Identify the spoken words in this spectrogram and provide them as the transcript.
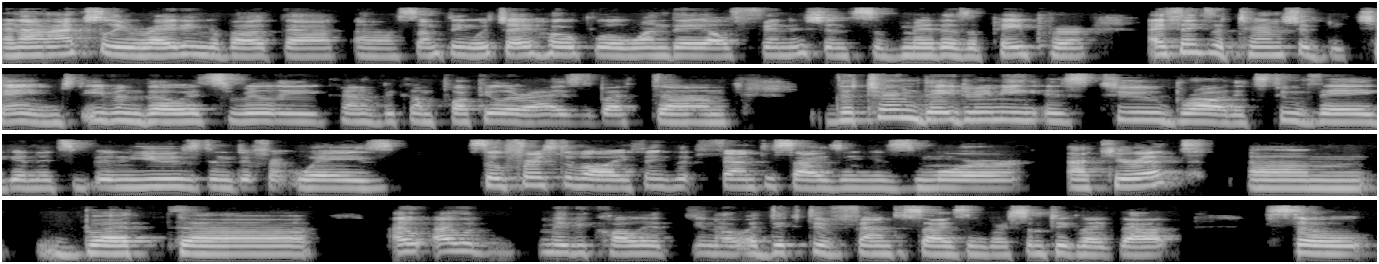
And I'm actually writing about that, uh, something which I hope will one day I'll finish and submit as a paper. I think the term should be changed, even though it's really kind of become popularized. But um, the term daydreaming is too broad, it's too vague, and it's been used in different ways. So, first of all, I think that fantasizing is more accurate. Um, but uh, I, I would maybe call it, you know, addictive fantasizing or something like that. So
